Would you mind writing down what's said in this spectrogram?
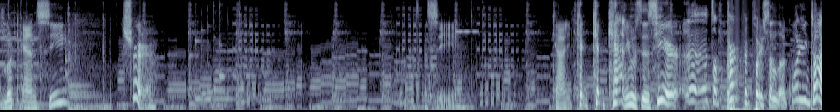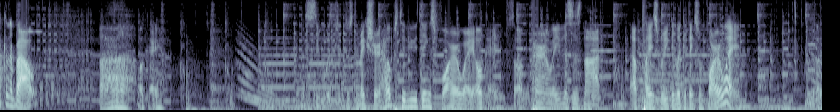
Look and see? Sure. Let's see. Can't, can't, can't use this here. Uh, it's a perfect place to look. What are you talking about? Ah, okay. Just to make sure it helps to view things far away. Okay, so apparently this is not a place where you can look at things from far away. Uh,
